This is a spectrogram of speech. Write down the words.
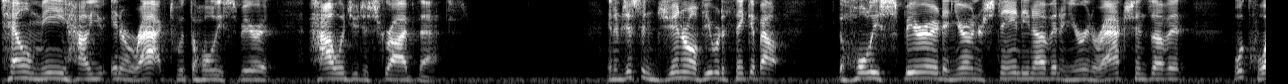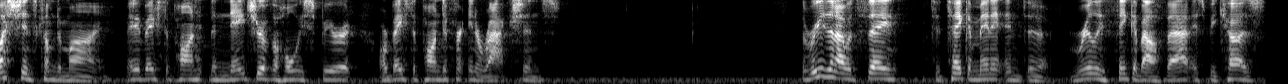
tell me how you interact with the Holy Spirit, how would you describe that? And just in general, if you were to think about the Holy Spirit and your understanding of it and your interactions of it, what questions come to mind? Maybe based upon the nature of the Holy Spirit or based upon different interactions. The reason I would say to take a minute and to really think about that is because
